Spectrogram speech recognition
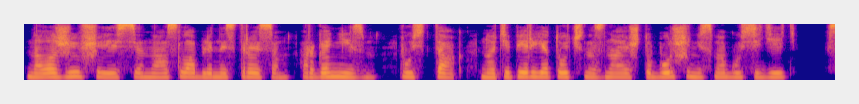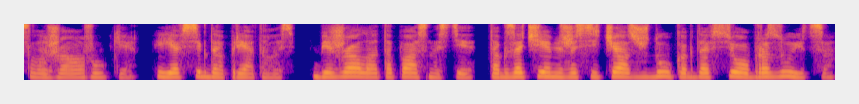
наложившееся на ослабленный стрессом организм, пусть так, но теперь я точно знаю, что больше не смогу сидеть, сложа руки. Я всегда пряталась, бежала от опасности. Так зачем же сейчас жду, когда все образуется?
